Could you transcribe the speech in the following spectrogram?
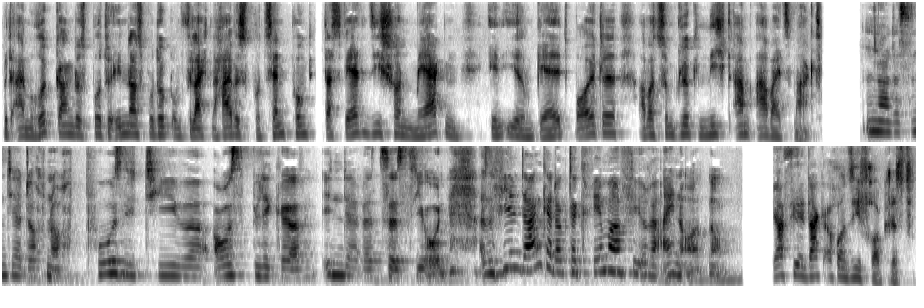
mit einem Rückgang des Bruttoinlandsprodukts um vielleicht ein halbes Prozentpunkt, das werden sie schon merken in ihrem Geldbeutel, aber zum Glück nicht am Arbeitsmarkt. Na, das sind ja doch noch positive Ausblicke in der Rezession. Also vielen Dank, Herr Dr. Kremer, für Ihre Einordnung. Ja, vielen Dank auch an Sie, Frau Christ.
